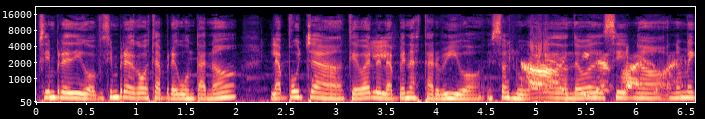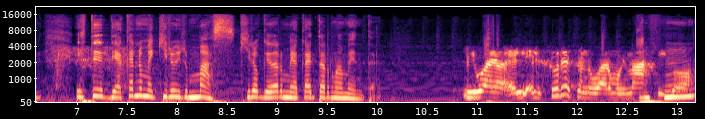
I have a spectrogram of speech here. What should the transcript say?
siempre digo, siempre hago esta pregunta, ¿no? La pucha que vale la pena estar vivo. Esos lugares donde vos decís, no, no me, este, de acá no me quiero ir más, quiero quedarme acá eternamente. Y bueno, el, sur es un lugar muy mágico,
